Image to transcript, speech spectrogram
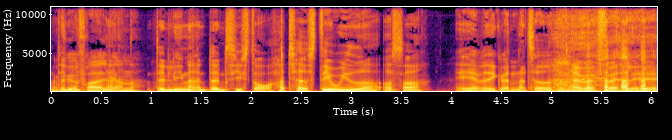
og Den- køre fra alle de ja. andre. Det ligner, at den sidste år har taget steroider, og så Jeg ved ikke, hvad den har taget. Den har i hvert fald øh,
